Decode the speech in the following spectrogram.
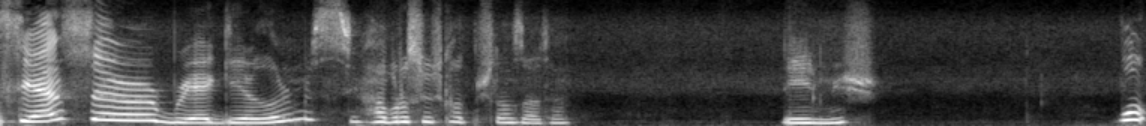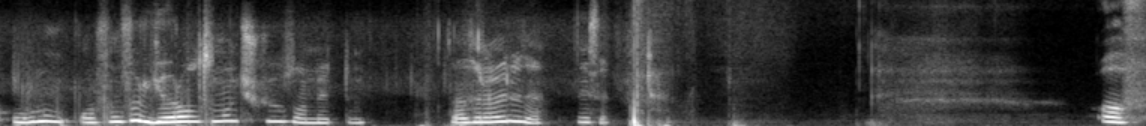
Sensor buraya gelir misin? Ha burası üst katmış lan zaten. Değilmiş. Va oğlum asansör yer altından çıkıyor zannettim. Zaten öyle de. Neyse. Of.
